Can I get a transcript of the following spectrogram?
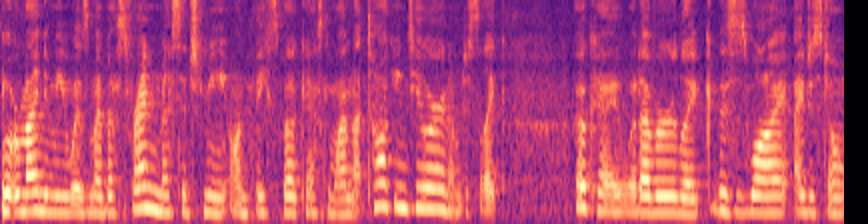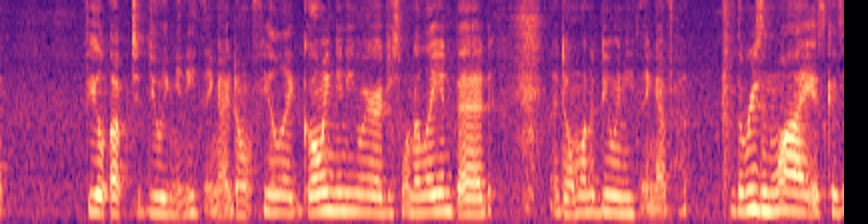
what reminded me was my best friend messaged me on Facebook asking why I'm not talking to her, and I'm just like, okay, whatever, like, this is why I just don't feel up to doing anything. I don't feel like going anywhere. I just want to lay in bed. I don't want to do anything. I've the reason why is because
